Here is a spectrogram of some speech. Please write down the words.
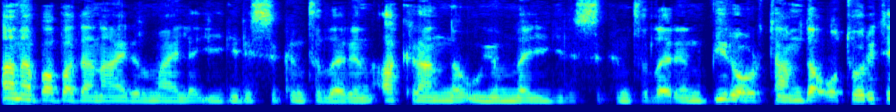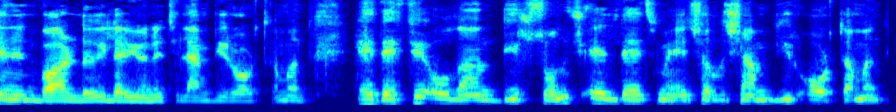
ana babadan ayrılmayla ilgili sıkıntıların, akranla uyumla ilgili sıkıntıların, bir ortamda otoritenin varlığıyla yönetilen bir ortamın, hedefi olan bir sonuç elde etmeye çalışan bir ortamın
